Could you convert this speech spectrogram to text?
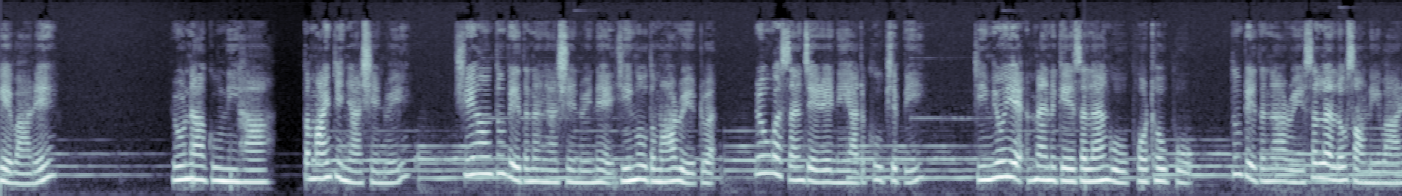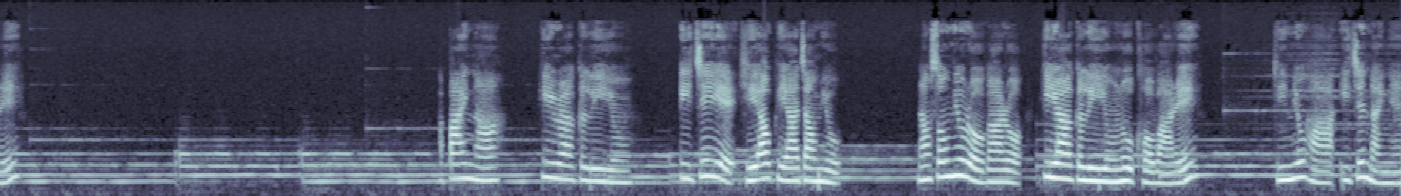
ခဲ့ပါတယ်။ရိုနာကူနီဟာတမိုင်းပညာရှင်တွေရှေးဟောင်းသုတေသနညာရှင်တွေနဲ့ရေငုပ်သမားတွေအတွက်ပြုတ်ဝက်ဆန်းကျဲတဲ့နေရာတစ်ခုဖြစ်ပြီးဒီမျိုးရဲ့အမှန်တကယ်ဇလန်းကိုဖော်ထုတ်ဖို့သုတေသနတွေဆက်လက်လှုပ်ဆောင်နေပါတယ်။ ပိုင်းကဟီရာဂလီယွန်အီဂျစ်ရဲ့ရေအောက်ဖျားเจ้าမြို့နောက်ဆုံးမြို့တော်ကတော့ဟီရာဂလီယွန်လို့ခေါ်ပါတယ်။ဒီမြို့ဟာအီဂျစ်နိုင်ငံ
